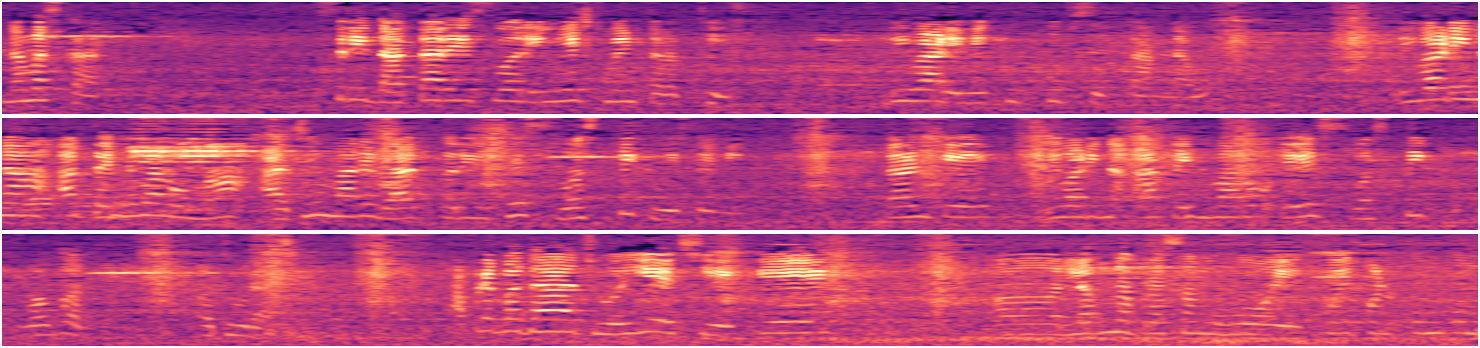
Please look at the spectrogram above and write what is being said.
નમસ્કાર. શ્રી દાતારેશ્વર ઇન્વેસ્ટમેન્ટ તરફથી દિવાળીની ખૂબ ખૂબ શુભકામનાઓ. દિવાળીના આ તહેવારોમાં આજે મારે વાત કરવી છે સ્વસ્તિક વિશેની, કારણ કે દિવાળીના આ તહેવારો એ સ્વસ્તિક વગર અધૂરા છે. આપણે બધા જોઈએ છીએ કે લગ્ન પ્રસંગ હોય, કોઈ પણ કુમકુમ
